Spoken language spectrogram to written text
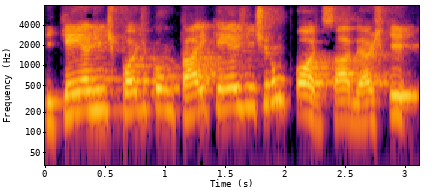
e quem a gente pode contar e quem a gente não pode, sabe? Eu acho que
